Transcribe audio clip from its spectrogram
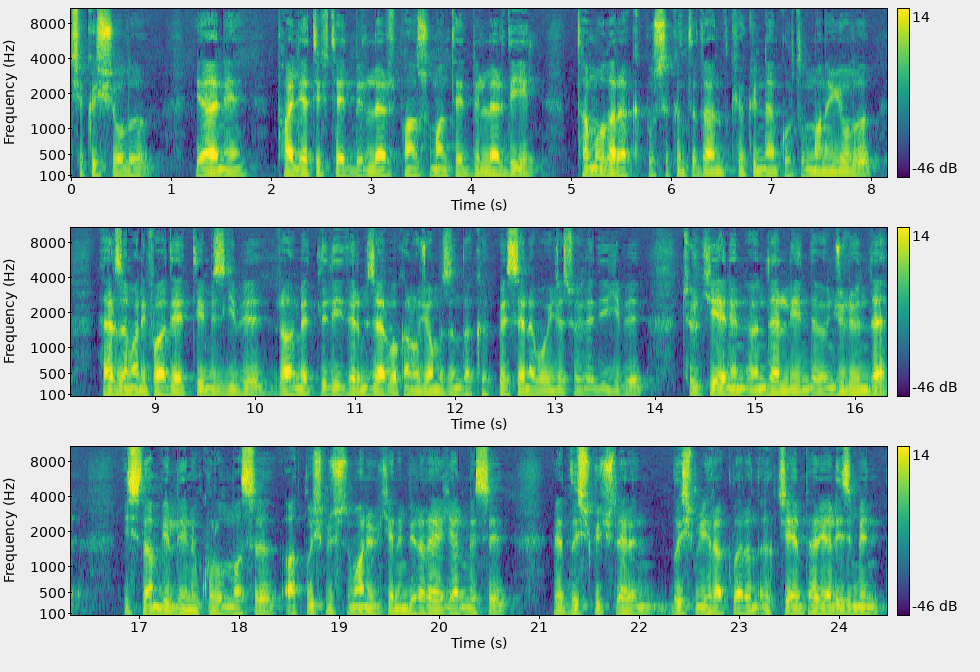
çıkış yolu yani palyatif tedbirler, pansuman tedbirler değil, tam olarak bu sıkıntıdan, kökünden kurtulmanın yolu her zaman ifade ettiğimiz gibi rahmetli liderimiz Erbakan hocamızın da 45 sene boyunca söylediği gibi Türkiye'nin önderliğinde, öncülüğünde İslam Birliği'nin kurulması, 60 Müslüman ülkenin bir araya gelmesi ve dış güçlerin, dış mihrakların, ırkçı emperyalizmin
